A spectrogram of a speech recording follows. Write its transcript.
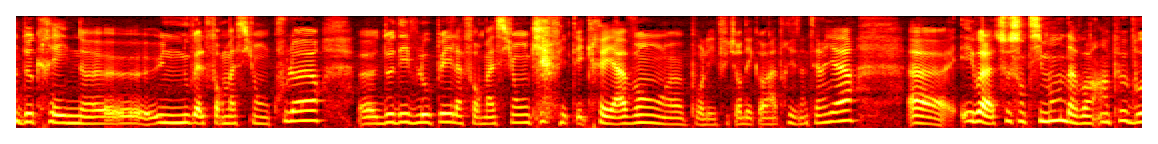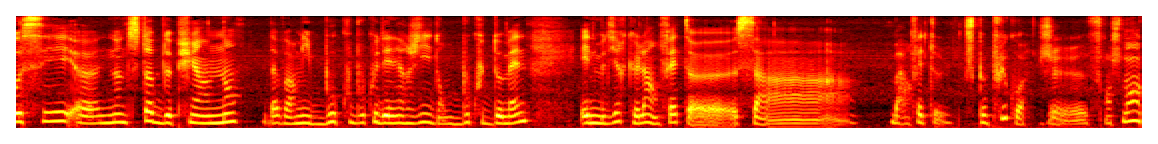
de créer une, euh, une, nouvelle formation couleur, euh, de développer la formation qui avait été créée avant euh, pour les futures décoratrices d'intérieur. et voilà, ce sentiment d'avoir un peu bossé non-stop depuis un an, d'avoir mis beaucoup beaucoup d'énergie dans beaucoup de domaines, et de me dire que là, en fait, ça bah en fait je peux plus quoi. Je, franchement,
